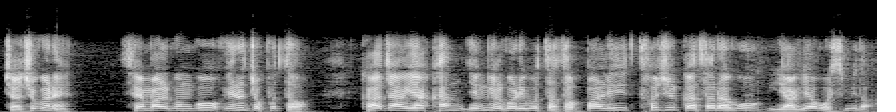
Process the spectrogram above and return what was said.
저축은행, 새마을금고 이런 쪽부터 가장 약한 연결고리부터 더 빨리 터질 것 같다라고 이야기하고 있습니다.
